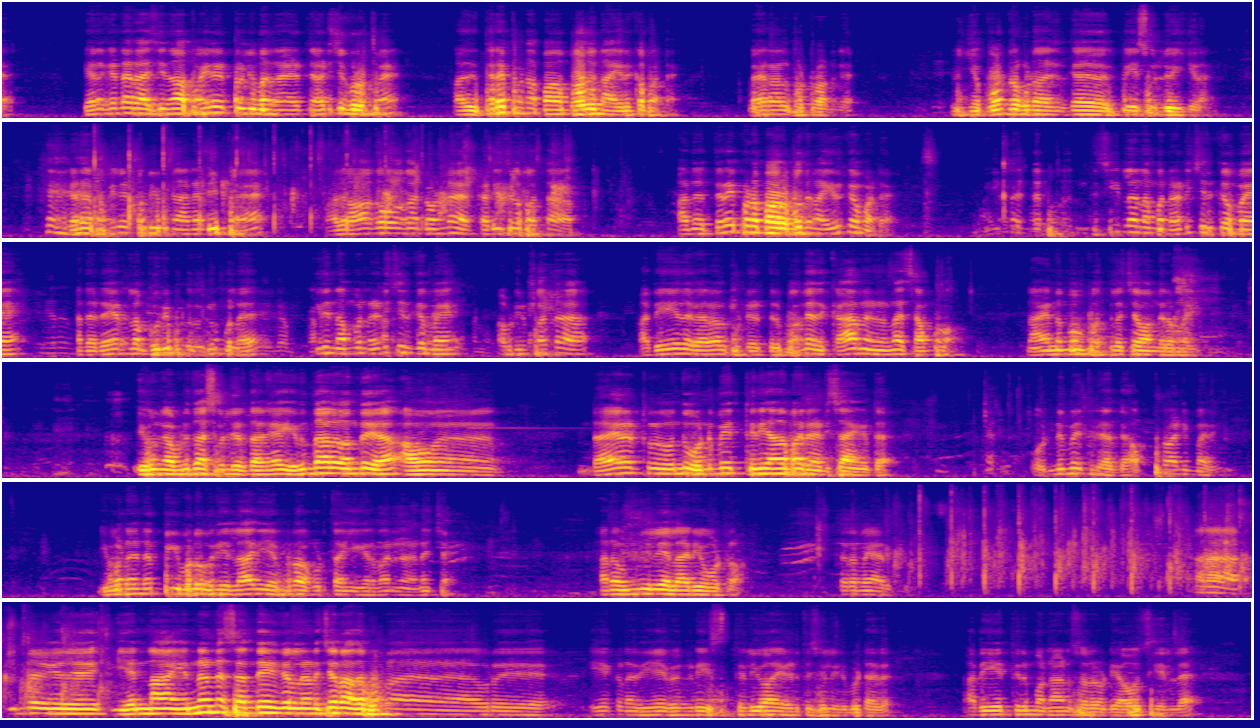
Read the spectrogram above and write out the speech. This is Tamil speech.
எனக்கு என்ன ராசினா பைலட் ஃபிலிம் நடிச்சு கொடுப்பேன். அது திரைப்படமாகும் போது நான் இருக்க மாட்டேன். வேற ஆள் போட்டுருவானுங்க. இங்கே போட்டக்கூடாது இருக்க போய் சொல்லி வைக்கிறேன். ஏன்னா பைலட் ஃபிலிம் நான் நடிப்பேன் அது ஆக ஆகணும்னு கடைசியில் பார்த்தா அந்த திரைப்படம் வரும்போது நான் இருக்க மாட்டேன். இந்த படம், நம்ம நடிச்சிருக்கோமே அந்த நேரம்லாம் குறிப்பிட விரும்பல. இது நம்ம நடிச்சிருக்கோமே அப்படின்னு பார்த்தா அதே இதை வேற ஆள் போட்டு எடுத்திருப்பாங்க. அது காரணம் என்னன்னா சம்பளம். நான் என்னமோ பத்து லட்சம் வாங்குற மாதிரி. இவங்க அப்படிதான் சொல்லியிருந்தாங்க. இருந்தாலும் வந்து அவன் டைரக்டர் வந்து ஒன்றுமே தெரியாத மாதிரி நடிச்சாங்கிட்ட ஒன்றுமே தெரியாது. அப்புறாடி மாதிரி. இவனை நம்பி இவ்வளவு பெரிய லாரி எப்படா கொடுத்தாங்கிற மாதிரி நான் நினைச்சேன். ஆனால் உண்மையிலேயே லாரியை ஓட்டுறான். திறமையாக இருக்கு. ஆனா இந்த என்ன நான் என்னென்ன சந்தேகங்கள் நினைச்சேனோ அதை ஒரு இயக்குனர் ஏ. வெங்கடேஷ் தெளிவாக எடுத்து சொல்லிட்டு போயிட்டாரு. அதையே திரும்ப நான் சொல்ல வேண்டிய அவசியம் இல்லை.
